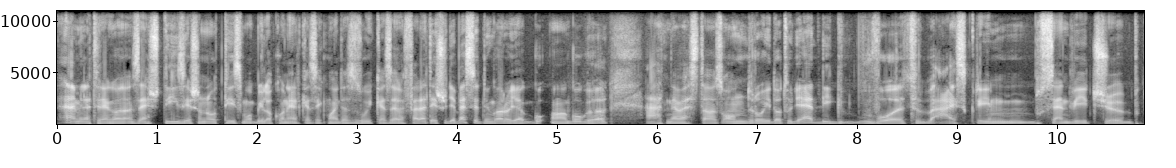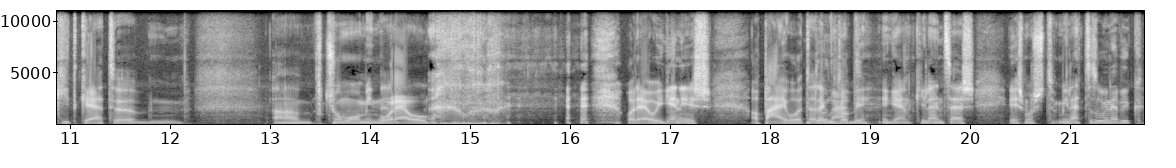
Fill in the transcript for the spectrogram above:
elméletileg az S10 és a Note 10 mobilokon érkezik majd ez az új kezelőfelet, és ugye beszéltünk arról, hogy a Google átnevezte az Androidot, ugye eddig volt ice cream, sandwich, KitKat, a csomó minden. Oreo. Oreo, igen, és a Pi volt a Dunát. legutóbbi, igen, 9-es, és most mi lett az új nevük?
